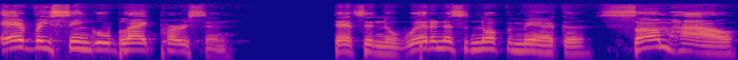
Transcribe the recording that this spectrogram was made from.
Every single black person that's in the wilderness of North America somehow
